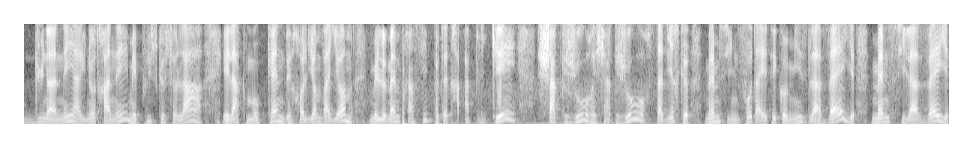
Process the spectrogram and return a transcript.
d'une année à une autre année, mais plus que cela. Et Yom Vayom, mais le même principe peut être appliqué chaque jour et chaque jour, c'est-à-dire que même si une faute a été commise la veille, même si la veille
